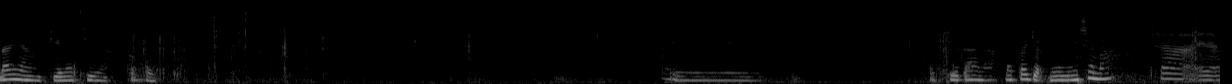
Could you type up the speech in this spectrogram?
ได้ยังกี่นาทีอะก็บอกเออ โอเคได้แล้วแล้วก็หยดในนี้ใช่ไหมะใช่นะ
